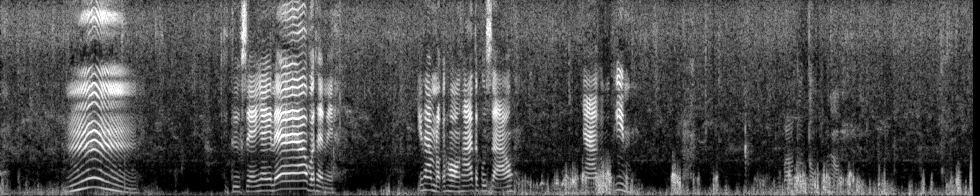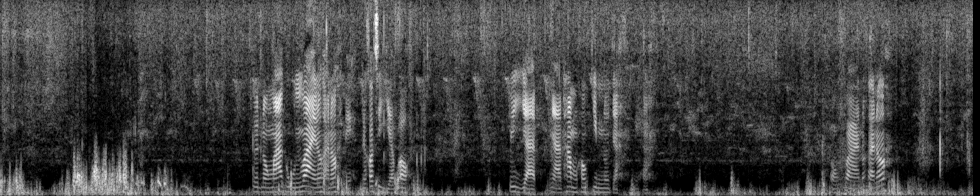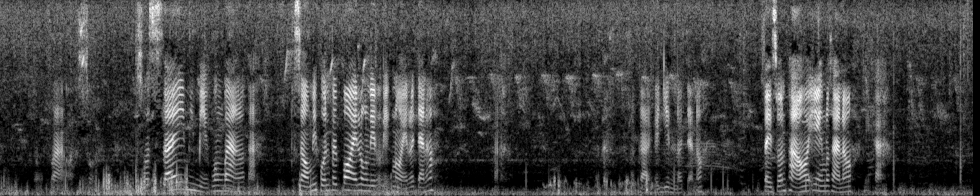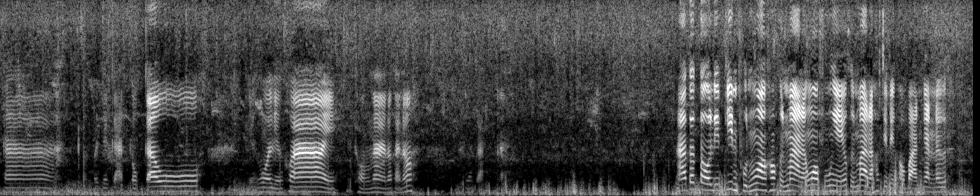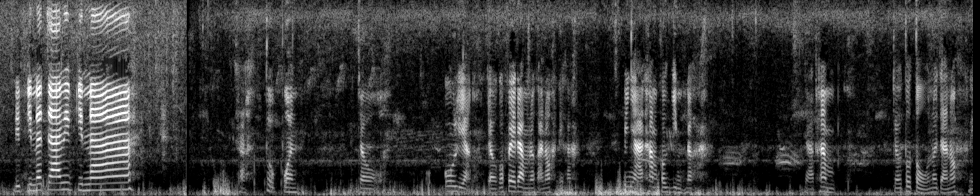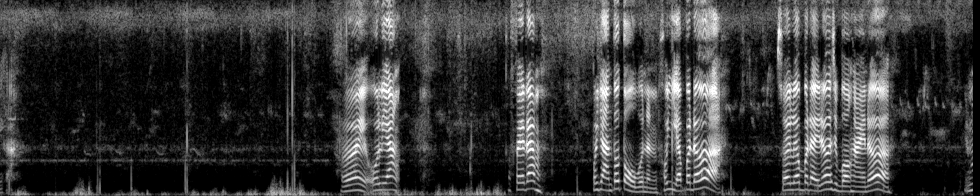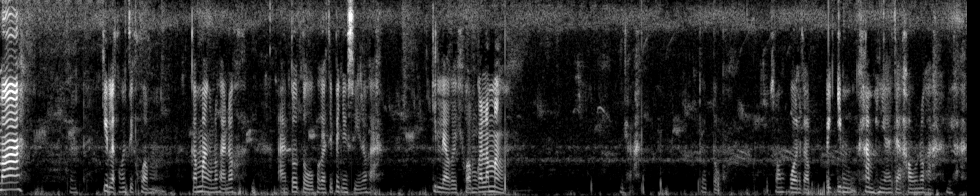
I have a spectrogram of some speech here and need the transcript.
อืมสิถือแสใหญ่แล้วประเทศนี้กินหำแล้วก็ห้องหาแต่ผู้สาวหยาก็บ่กินเบาตัวโตของเราเกิดน้องม้าก็วุ่นวายเนาะค่ะเนาะนี่เดี๋ยวเขาสิเหยียบเอาไปหยาดหยาดทำเขากินเนาะจ้ะนี่ค่ะของฝาเนาะค่ะเนาะของฝาสดสดใสมีเมฆบางๆแล้วค่ะเสามีฝนปล่อยๆลงเล็กๆหน่อยแล้วจ้ะเนาะอากาศก็เย็นแล้วจ้ะเนาะใส่สวนเผาเอาเองแล้วค่ะเนาะนี่ค่ะค่ะบรรยากาศเก่าๆเลี้ยงวัวเลี้ยงควายท้องหน้าเนาะค่ะเนาะแล้วก็ เอาโตโตรีบกินผุนงัวเขาขึ้นมาแล้วงัวฟูงไงก็ขึ้นมาแล้วเขาจะเด็กเขาบานกันเลยรีบกินนะจ้ารีบกินนะ ค่ะตัวปวนเจ้าโอเลียงเจ้ากาแฟดำแล้วค่ะเนาะนี่ค่ะเป็นหยาทำเขากินแล้วค่ะหยาทำเจ้าโตโตเนาะจ้ะเนาะนี่ค่ะเฮ้ยโอเลียงกาแฟดำ ปยานโตโตบนนั่นเขาเหยียบปะเด้อซอยเลือบ่ไดเด้อสิบอกให้เด้อเห็นมากินแล้วเขาจะความกำมังเนาะค่ะเนาะอ่านโตโตเพนก็จะเป็นอย่างสีเนาะค่ะ กินแล้วก็ความกะละมังนี่ค่ะโตโตสองปวนกับไปกินคำเฮียจากเขาเนาะค่ะนี่ค่ะ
